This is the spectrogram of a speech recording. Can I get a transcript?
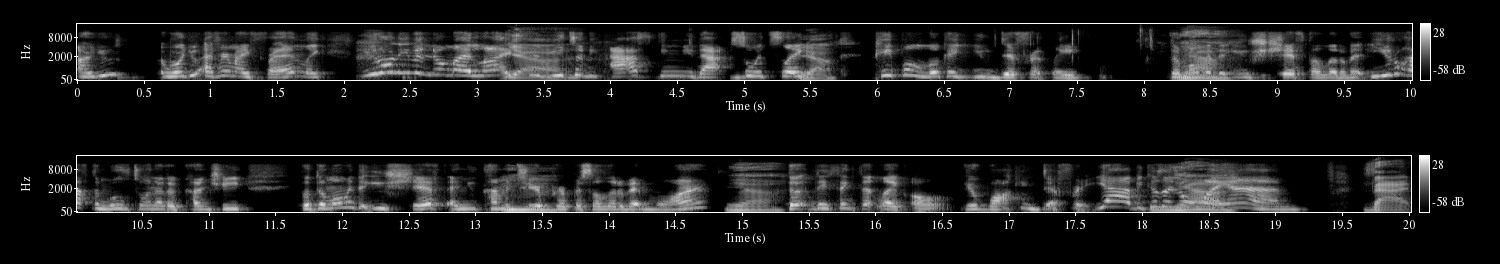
are you?" Were you ever my friend? Like, you don't even know my life yeah. for you to be asking me that. So it's like yeah. people look at you differently the moment that you shift a little bit. You don't have to move to another country but the moment that you shift and you come into mm-hmm. your purpose a little bit more, yeah, they think that like, oh, you're walking different. Yeah, because I know yeah. who I am. That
